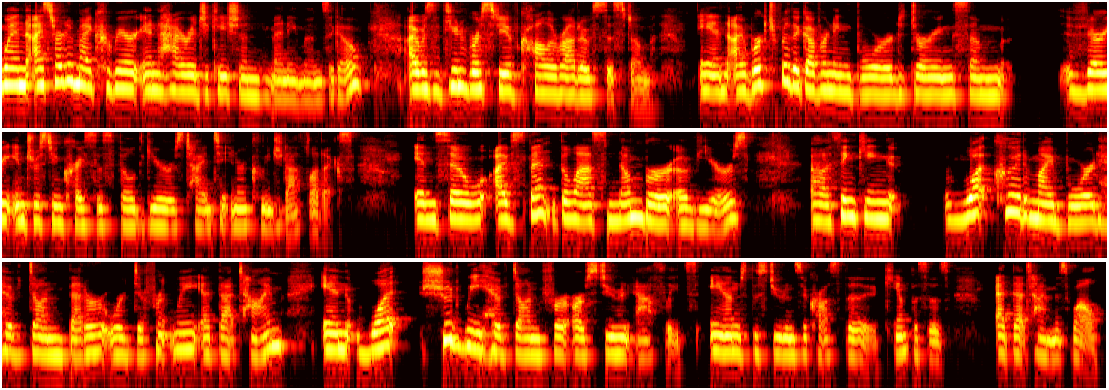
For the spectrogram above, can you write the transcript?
when I started my career in higher education many moons ago, I was at the University of Colorado system, and I worked for the governing board during some very interesting crisis filled years tied to intercollegiate athletics. And so I've spent the last number of years uh, thinking what could my board have done better or differently at that time? And what should we have done for our student athletes and the students across the campuses at that time as well?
